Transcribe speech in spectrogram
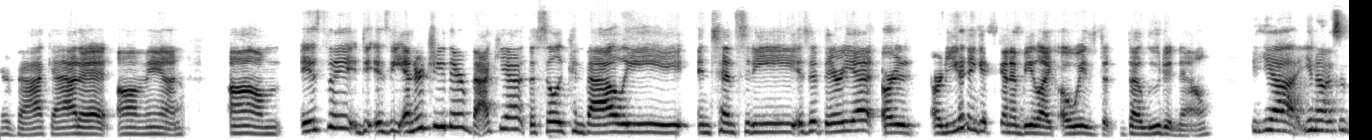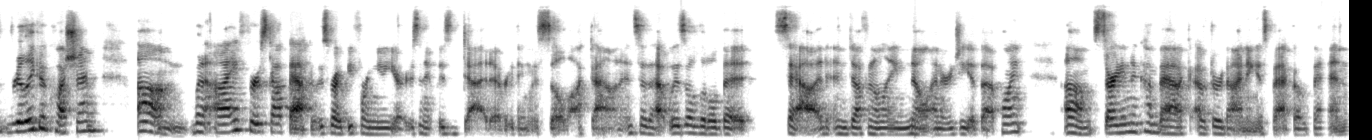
You're back at it. Oh man. Um is the is the energy there back yet? The Silicon Valley intensity is it there yet or or do you think it's going to be like always d- diluted now? Yeah, you know, it's a really good question. Um, when I first got back, it was right before New Year's and it was dead. Everything was still locked down. And so that was a little bit sad and definitely no energy at that point um, starting to come back. Outdoor dining is back open.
